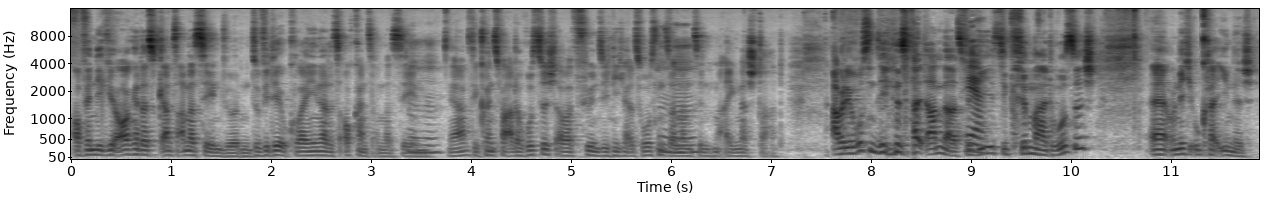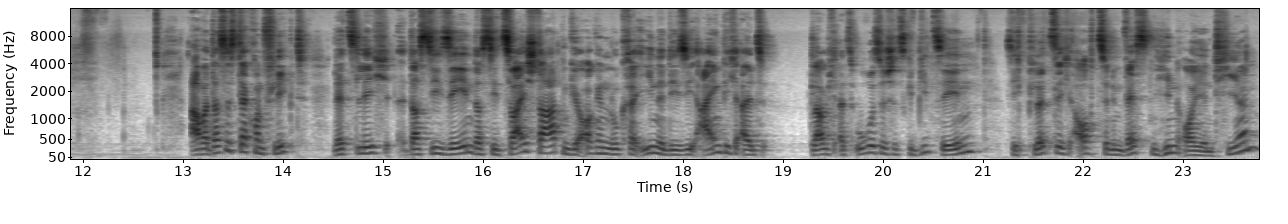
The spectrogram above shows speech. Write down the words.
auch wenn die Georgier das ganz anders sehen würden, so wie die Ukrainer das auch ganz anders sehen. Mhm. Ja? Die können zwar alle Russisch, aber fühlen sich nicht als Russen, sondern mhm. sind ein eigener Staat. Aber die Russen sehen es halt anders. Für ja. die ist die Krim halt russisch äh, und nicht ukrainisch. Aber das ist der Konflikt, letztlich, dass sie sehen, dass die zwei Staaten, Georgien und Ukraine, die sie eigentlich als, glaube ich, als urrussisches Gebiet sehen, sich plötzlich auch zu dem Westen hin orientieren,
